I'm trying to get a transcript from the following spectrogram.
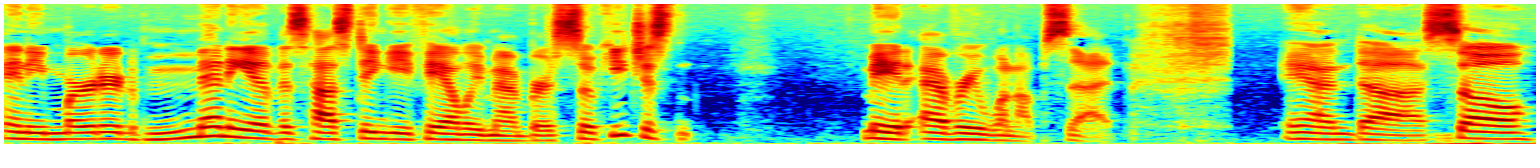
and he murdered many of his Hasdingi family members. So he just made everyone upset. And uh, so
